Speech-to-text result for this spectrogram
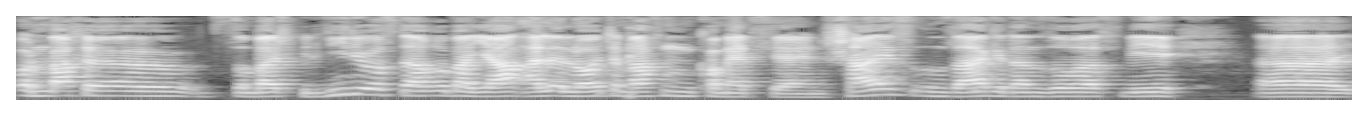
und mache zum Beispiel Videos darüber, ja, alle Leute machen kommerziellen Scheiß und sage dann sowas wie, äh,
